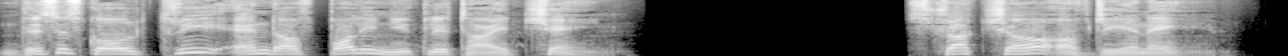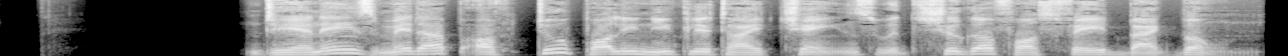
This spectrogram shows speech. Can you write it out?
This is called 3-end of polynucleotide chain. Structure of DNA DNA is made up of two polynucleotide chains with sugar phosphate backbone.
